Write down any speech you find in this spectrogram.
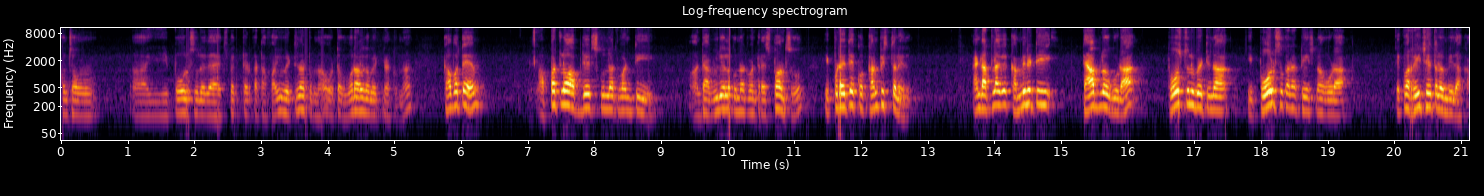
కొంచెం ఈ పోల్స్ లేదా ఎక్స్పెక్టెడ్ కట్ ఆఫ్ అవి పెట్టినట్టున్నా ఒకటి ఓవరాల్గా పెట్టినట్టున్నా. కాకపోతే అప్పట్లో అప్డేట్స్కి ఉన్నటువంటి అంటే ఆ వీడియోలకు ఉన్నటువంటి రెస్పాన్స్ ఇప్పుడైతే ఎక్కువ కనిపిస్తలేదు. అండ్ అట్లాగే కమ్యూనిటీ ట్యాబ్లో కూడా పోస్టులు పెట్టిన ఈ పోల్స్ కనెక్ట్ చేసినా కూడా ఎక్కువ రీచ్ అవుతలేవు మీ దాకా.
